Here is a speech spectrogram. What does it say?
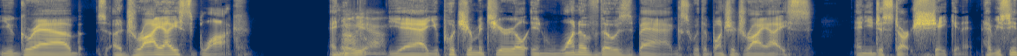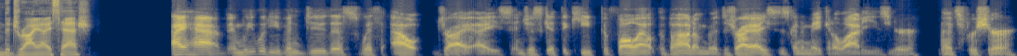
You grab a dry ice block and you Oh, yeah. yeah, you put your material in one of those bags with a bunch of dry ice and you just start shaking it. Have you seen the dry ice hash? I have, and we would even do this without dry ice and just get the kief to fall out the bottom. But the dry ice is going to make it a lot easier. That's for sure.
